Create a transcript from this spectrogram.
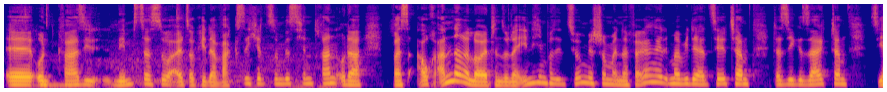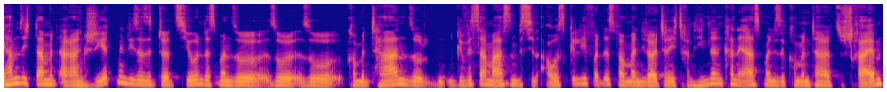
Äh, und quasi nimmst das so als, okay, da wachse ich jetzt so ein bisschen dran. Oder was auch andere Leute in so einer ähnlichen Position mir schon mal in der Vergangenheit immer wieder erzählt haben, dass sie gesagt haben, sie haben sich damit arrangiert mit dieser Situation, dass man so, so, so Kommentaren so gewissermaßen ein bisschen ausgeliefert ist, weil man die Leute nicht dran hindern kann, erstmal diese Kommentare zu schreiben,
